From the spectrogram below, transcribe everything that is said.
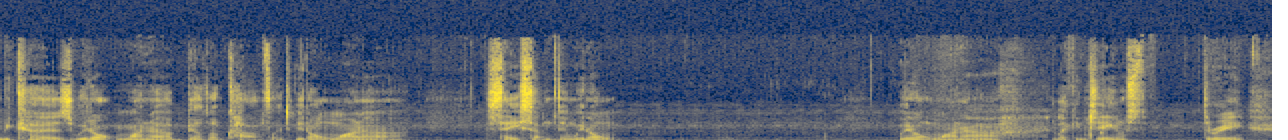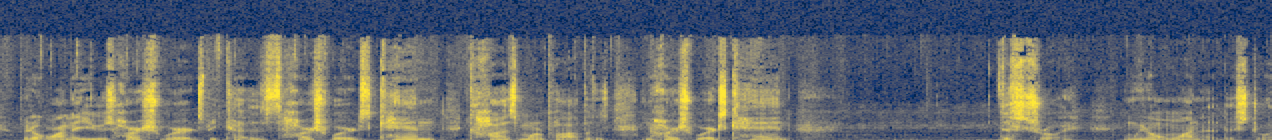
because we don't want to build up conflict. We don't want to say something. We don't we don't want to like in James 3 we don't want to use harsh words because harsh words can cause more problems and harsh words can destroy. And we don't want to destroy.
